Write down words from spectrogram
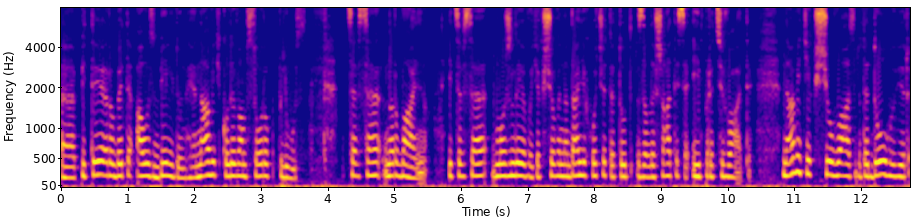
е, піти робити аусбільдинги, навіть коли вам 40 плюс. Це все нормально і це все можливо, якщо ви надалі хочете тут залишатися і працювати. Навіть якщо у вас буде договір.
